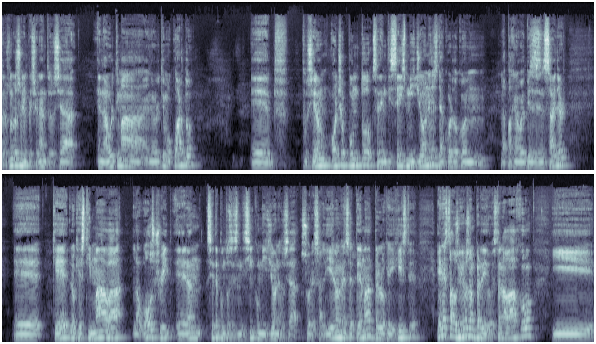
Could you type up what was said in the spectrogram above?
los números son impresionantes. O sea, en, la última, en el último cuarto eh, pusieron 8.76 millones, de acuerdo con la página web Business Insider, eh, que lo que estimaba la Wall Street eran 7.65 millones. O sea, sobresalieron en ese tema, pero lo que dijiste, en Estados Unidos han perdido, están abajo y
